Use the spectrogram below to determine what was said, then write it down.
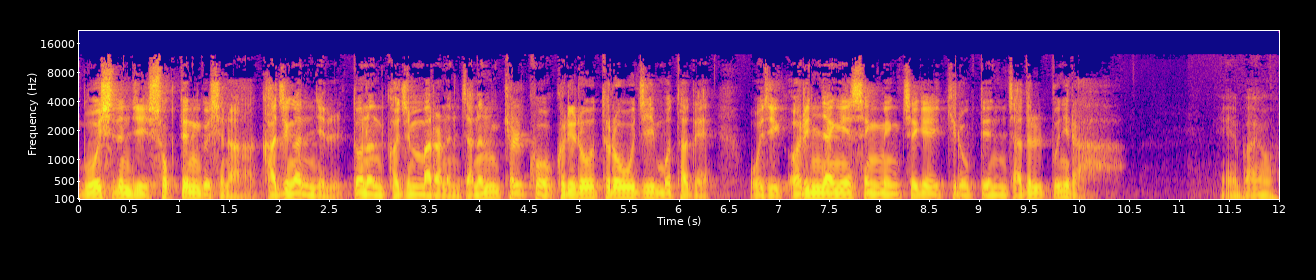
무엇이든지 속된 것이나 가증한 일 또는 거짓말하는 자는 결코 그리로 들어오지 못하되 오직 어린 양의 생명책에 기록된 자들 뿐이라. 예, 봐요.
